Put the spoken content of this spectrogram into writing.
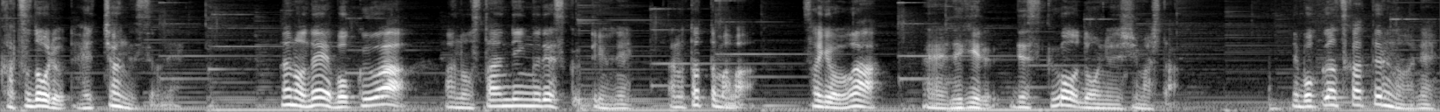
活動量って減っちゃうんですよね。なので僕はあのスタンディングデスクっていうね、あの立ったまま作業ができるデスクを導入しました。で僕が使ってるのはね、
